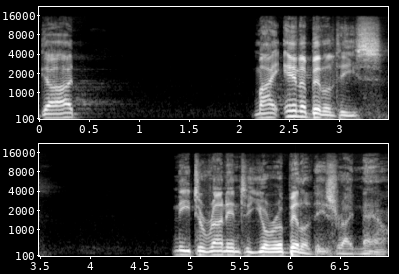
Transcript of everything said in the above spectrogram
God, my inabilities need to run into your abilities right now.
